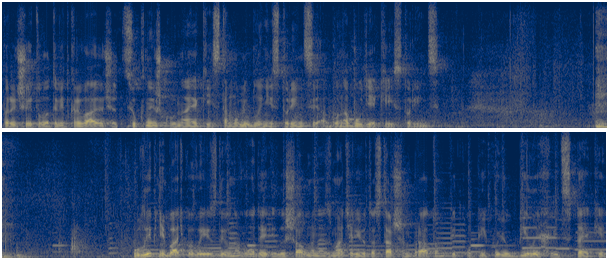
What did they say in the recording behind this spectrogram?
Перечитувати, відкриваючи цю книжку на якійсь там улюбленій сторінці або на будь-якій сторінці. У липні батько виїздив на води і лишав мене з матір'ю та старшим братом під опікою білих від спеки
